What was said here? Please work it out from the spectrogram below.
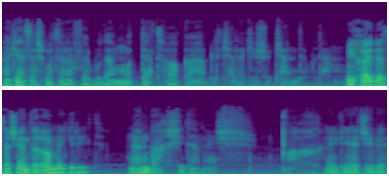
اگه ازش متنفر بودم مدت ها قبل کلکشو کنده بودم. می‌خواید ازش انتقام بگیرید؟ من بخشیدمش. خیلی عجیبه.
